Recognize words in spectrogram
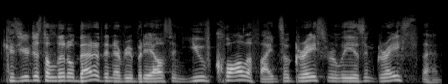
Because you're just a little better than everybody else and you've qualified. And So grace really isn't grace then.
